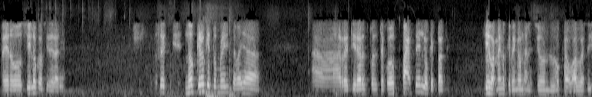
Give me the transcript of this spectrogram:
pero sí lo consideraría. no creo que Tom Brady se vaya a retirar después de este juego, pase lo que pase. Digo, a menos que venga una lesión loca o algo así.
